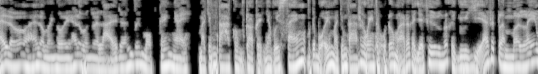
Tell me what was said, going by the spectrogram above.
Hello, hello mọi người, hello mọi người lại đến với một cái ngày mà chúng ta cùng trò chuyện nhau buổi sáng. Một cái buổi mà chúng ta rất là quen thuộc đúng không ạ? Rất là dễ thương rất là vui vẻ rất là mờ lem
